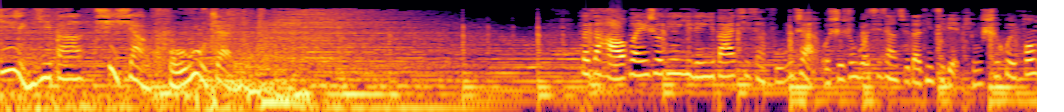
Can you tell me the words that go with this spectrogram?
一零一八气象服务站。大家好，欢迎收听一零一八气象服务站，我是中国气象局的天气点评师汇丰。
